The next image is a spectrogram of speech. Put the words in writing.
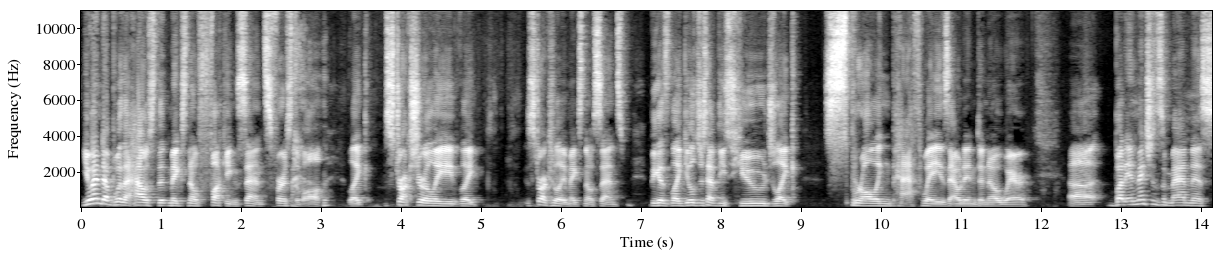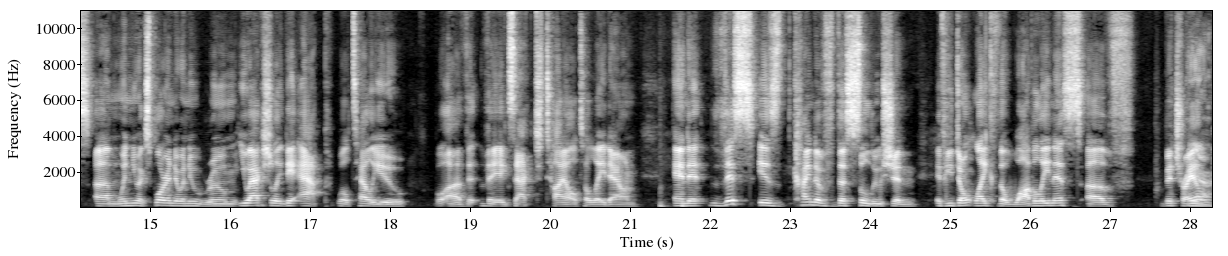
you end up with a house that makes no fucking sense. First of all, like structurally, like structurally, it makes no sense because like you'll just have these huge like sprawling pathways out into nowhere. Uh, but in Mansions of Madness, um, when you explore into a new room, you actually the app will tell you uh, the, the exact tile to lay down, and it this is kind of the solution if you don't like the wobbliness of betrayal. Yeah.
